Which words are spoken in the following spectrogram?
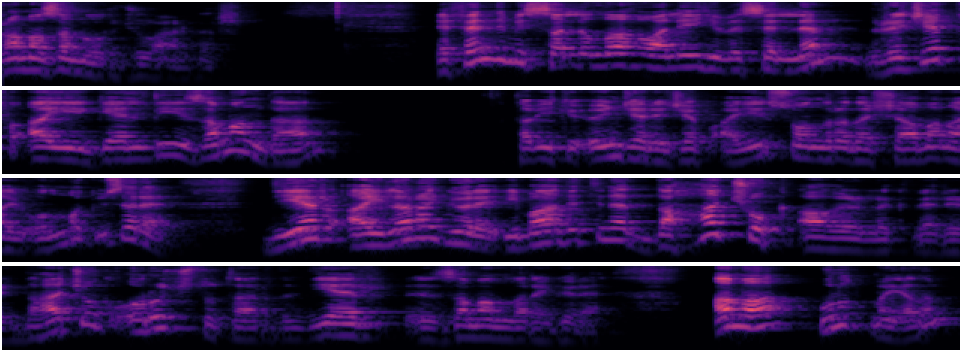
Ramazan orucu vardır. Efendimiz sallallahu aleyhi ve sellem Recep ayı geldiği zaman da tabii ki önce Recep ayı sonra da Şaban ayı olmak üzere diğer aylara göre ibadetine daha çok ağırlık verir, daha çok oruç tutardı diğer e, zamanlara göre. Ama unutmayalım,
